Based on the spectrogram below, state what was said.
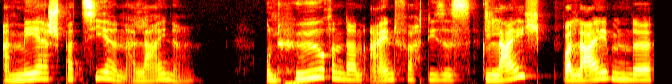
am Meer spazieren alleine und hören dann einfach dieses gleichbleibende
